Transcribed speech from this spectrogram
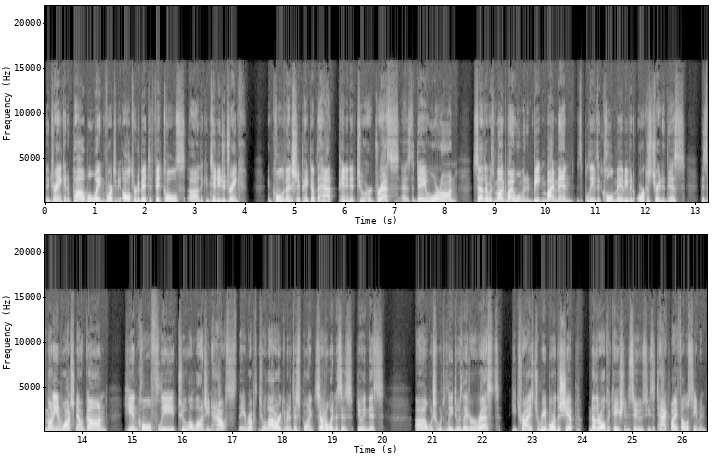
They drank in a pub while waiting for it to be altered a bit to fit Coles. Uh, they continued to drink, and Cole eventually picked up the hat, pinning it to her dress as the day wore on. Sadler was mugged by a woman and beaten by men. It's believed that Cole may have even orchestrated this. His money and watch now gone. He and Cole flee to a lodging house. They erupt into a loud argument at this point. Several witnesses viewing this, uh, which would lead to his later arrest. He tries to reboard the ship. Another altercation ensues. He's attacked by a fellow seaman.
